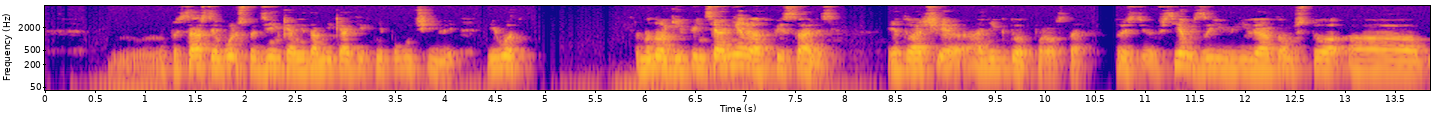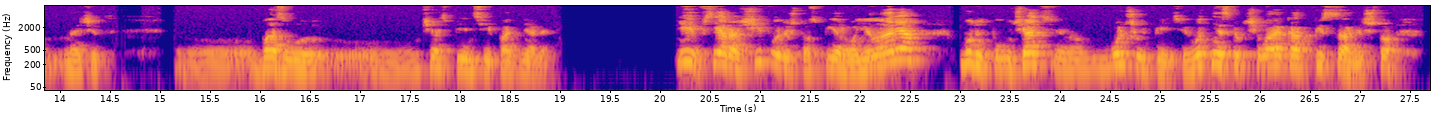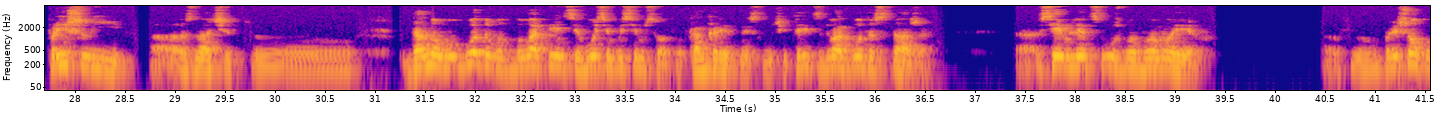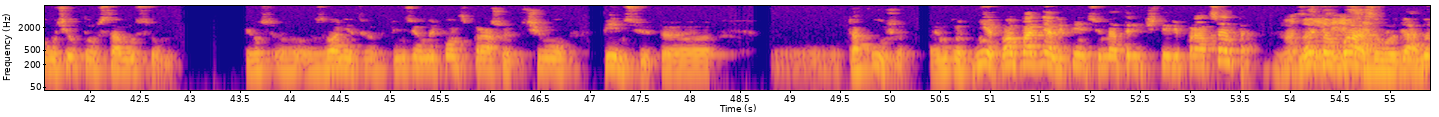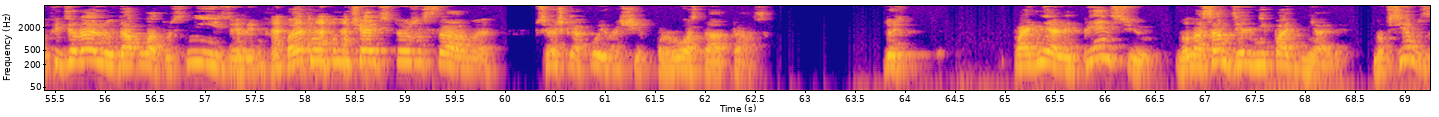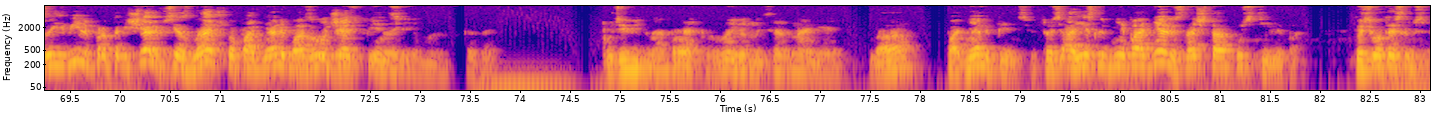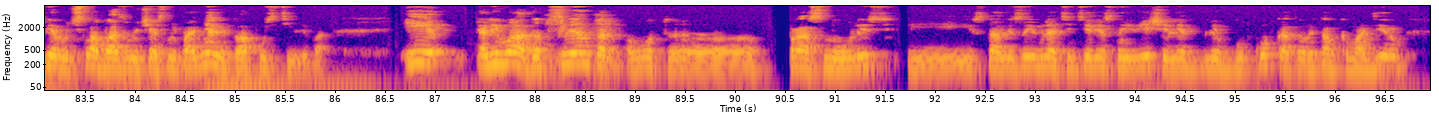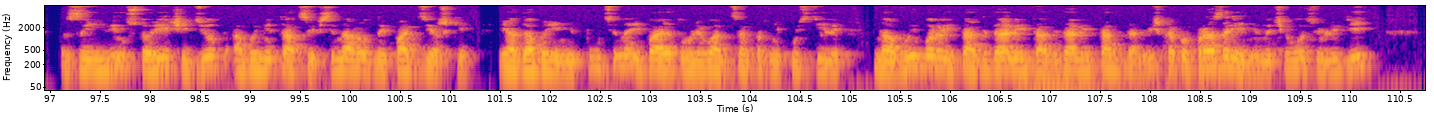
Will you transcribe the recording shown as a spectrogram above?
М, Представьте, тем более, что денег они там никаких не получили. И вот многие пенсионеры отписались. Это вообще анекдот просто. То есть всем заявили о том, что а, значит, э, базовую часть пенсии подняли. И все рассчитывали, что с 1 января будут получать э, большую пенсию. Вот несколько человек отписались, что пришли, э, значит, э, до Нового года вот была пенсия 8800, вот конкретный случай, 32 года стажа, э, 7 лет службы в ВМФ. Э, Пришел, получил ту же самую сумму. И с- звонит в пенсионный фонд, спрашивает, почему пенсию-то э, такую же. Ему говорят, нет, вам подняли пенсию на 3-4%, но это снизили базовую, да. Но федеральную доплату снизили, поэтому получаете то же самое. Представляешь, какой вообще просто атас. То есть подняли пенсию, но на самом деле не подняли. Но всем заявили, протрещали, все знают, что подняли базовую ну, часть пенсии. Удивительно. Надо просто. вывернуть сознание. Да, подняли пенсию. То есть, а если бы не подняли, значит опустили бы. То есть вот если бы с первого числа базовую часть не подняли, то опустили бы. И Левада-центр вот э, проснулись и стали заявлять интересные вещи. Лев, Лев Будков, который там командиром, заявил, что речь идет об имитации всенародной поддержки и одобрении Путина, и поэтому Левада-центр не пустили на выборы и так далее, и так далее, и так далее. Видишь, какое прозрение началось у людей.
